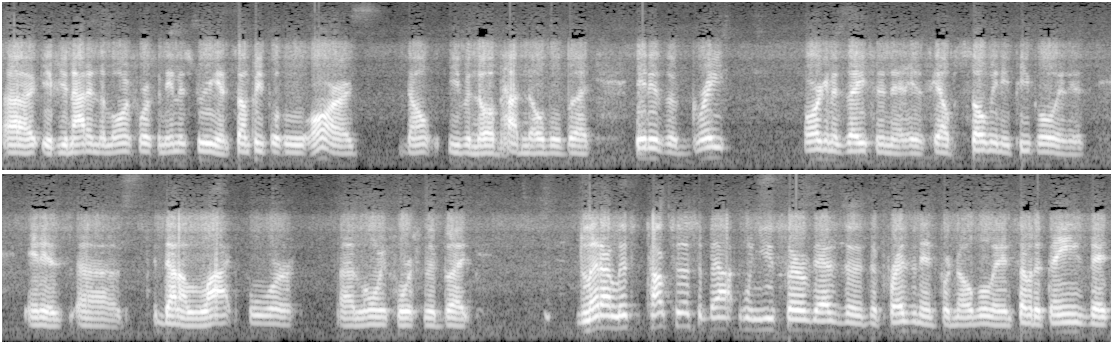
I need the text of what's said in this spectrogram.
Uh, if you're not in the law enforcement industry, and some people who are don't even know about Noble, but it is a great organization that has helped so many people and has it has uh, done a lot for uh, law enforcement. But let our list talk to us about when you served as the, the president for Noble and some of the things that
